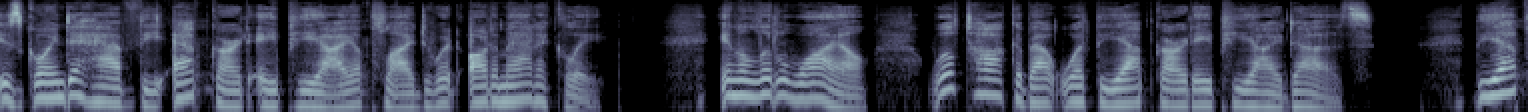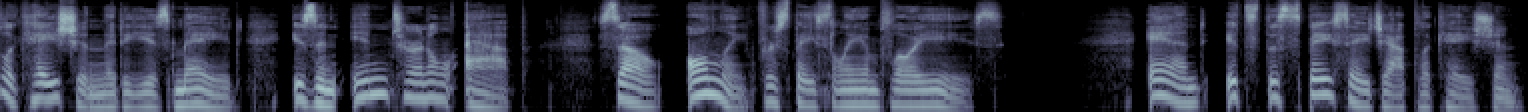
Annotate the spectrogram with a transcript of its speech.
is going to have the AppGuard API applied to it automatically. In a little while, we'll talk about what the AppGuard API does. The application that he has made is an internal app so only for Spacely employees. And it's the Space Age application.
